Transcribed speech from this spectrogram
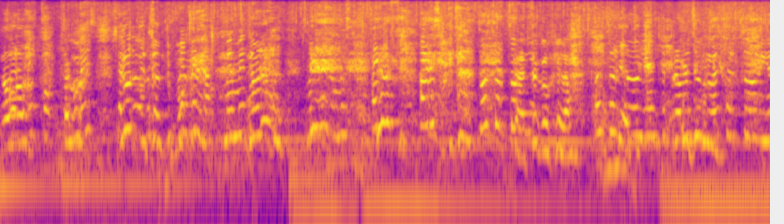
No, no. Ahí está. ¿Ves? Ya está. Me meto, me meto. Me meto. Ahí está. Abrázame. Congelada. Va a estar todo bien, te prometo que va a estar todo bien.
